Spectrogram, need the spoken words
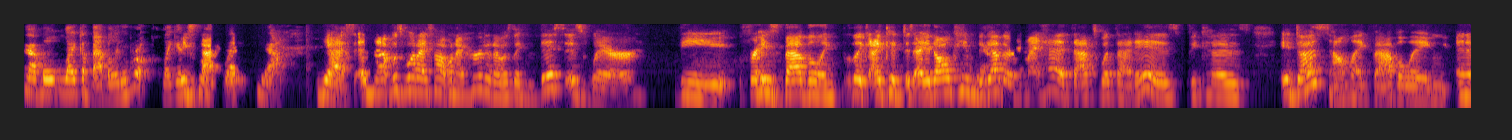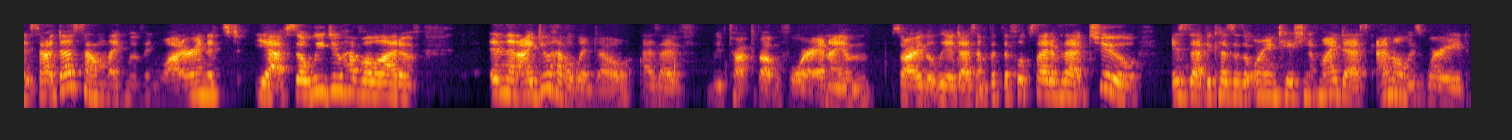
babble like a babbling brook. Like it's Exactly. yeah. Yes, and that was what I thought when I heard it. I was like, this is where the phrase babbling, like I could, it all came Yeah. together in my head. That's what that is because it does sound like babbling and it, so, it does sound like moving water. And it's, yeah, so we do have a lot of, and then I do have a window, as I've, we've talked about before, and I am sorry that Leah doesn't. But the flip side of that too is that because of the orientation of my desk, I'm always worried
